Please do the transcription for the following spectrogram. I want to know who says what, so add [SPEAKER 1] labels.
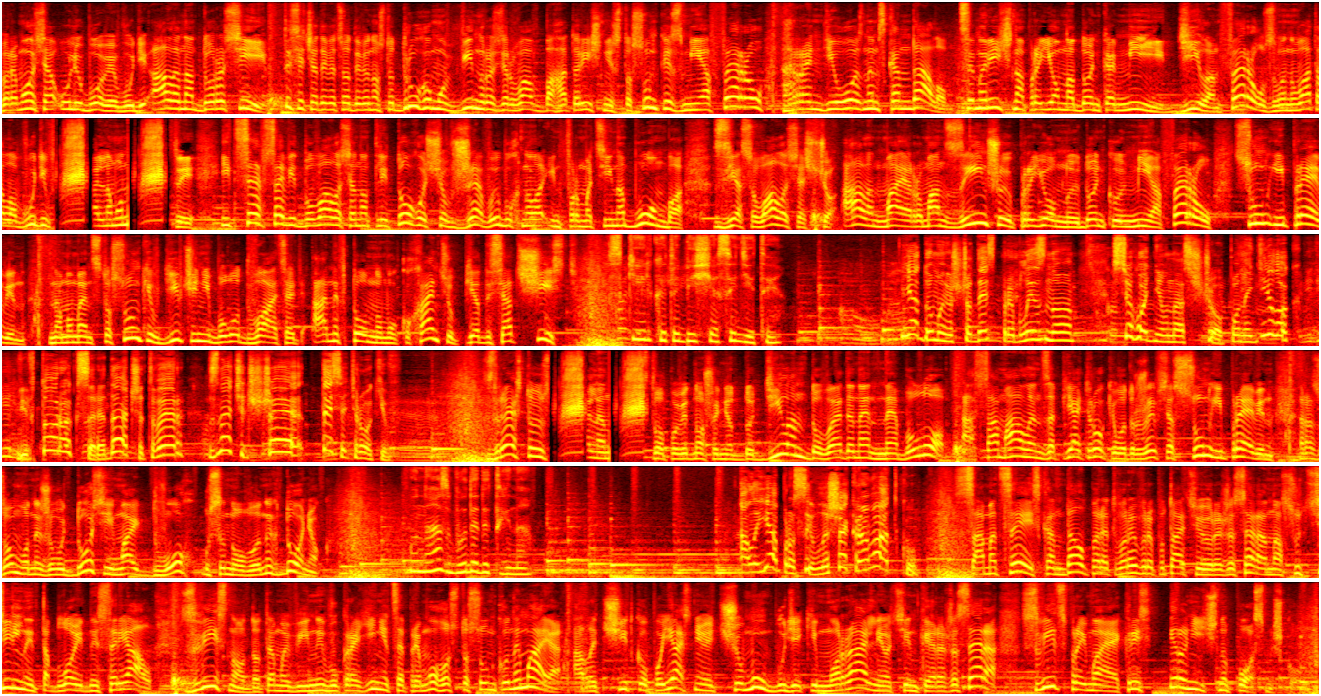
[SPEAKER 1] розберемося у любові Вуді Аллена до Росії. В 1992-му він розірвав багаторічні стосунки з Мія Ферроу грандіозним скандалом. Семирічна прийомна донька Мії Ділан Ферроу звинуватила Вуді в альному. І це все відбувалося на тлі того, що вже вибухнула інформаційна бомба. З'ясувалося, що Ален має роман з іншою прийомною донькою Мія Ферроу Сун і Превін. На момент стосунків дівчині було 20, а невтомному коханцю 56.
[SPEAKER 2] Скільки тобі ще сидіти?
[SPEAKER 3] Я думаю, що десь приблизно сьогодні в нас що? Понеділок, вівторок, середа, четвер, значить, ще 10 років.
[SPEAKER 1] Зрештою, с**альне насильство по відношенню до Ділан доведене не було. А сам Ален за 5 років одружився з Сун і Превін. Разом вони живуть досі і мають двох усиновлених доньок.
[SPEAKER 2] У нас буде дитина.
[SPEAKER 3] Але я просив лише краватку.
[SPEAKER 1] Саме цей скандал перетворив репутацію режисера на суцільний таблоїдний серіал. Звісно, до теми війни в Україні це прямого стосунку немає, але чітко пояснює, чому будь-які моральні оцінки режисера світ сприймає крізь іронічну посмішку.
